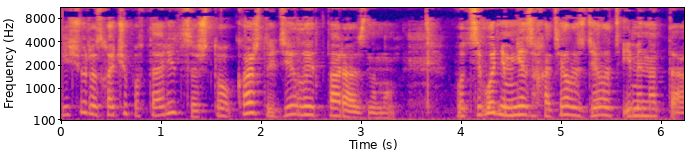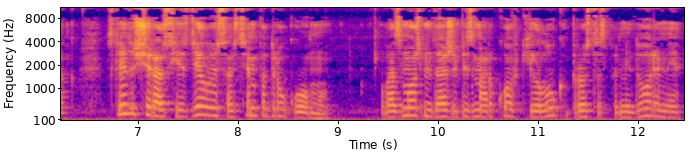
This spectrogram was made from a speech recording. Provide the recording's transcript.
Еще раз хочу повториться, что каждый делает по-разному. Вот сегодня мне захотелось сделать именно так. В следующий раз я сделаю совсем по-другому. Возможно, даже без морковки и лука, просто с помидорами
